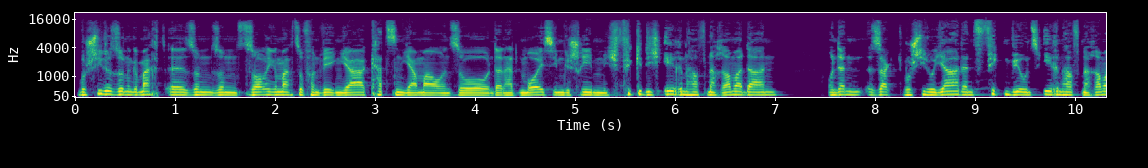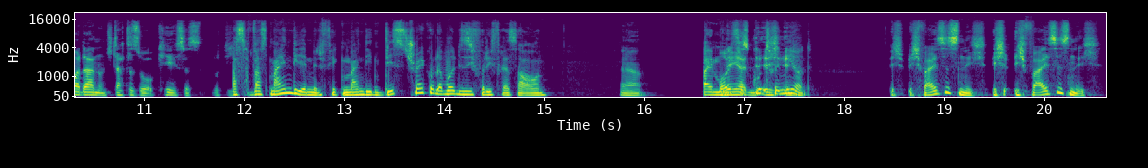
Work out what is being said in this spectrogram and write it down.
Bushido so eine gemacht, äh, so ein, so ein Story gemacht, so von wegen, ja, Katzenjammer und so und dann hat Mois ihm geschrieben, ich ficke dich ehrenhaft nach Ramadan. Und dann sagt Bushido, ja, dann ficken wir uns ehrenhaft nach Ramadan. Und ich dachte so, okay, ist das nur die. Was, was meinen die denn mit ficken? Meinen die einen Diss-Track oder wollen die sich vor die Fresse hauen? Ja. Weil Mois naja, ist gut ich, trainiert. Ich, ich, ich weiß es nicht. Ich, ich weiß es nicht.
